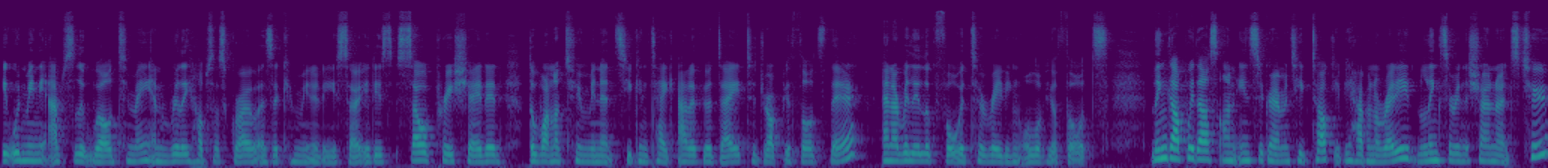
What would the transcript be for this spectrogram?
it would mean the absolute world to me and really helps us grow as a community. So it is so appreciated the one or two minutes you can take out of your day to drop your thoughts there. And I really look forward to reading all of your thoughts. Link up with us on Instagram and TikTok if you haven't already. The links are in the show notes too.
